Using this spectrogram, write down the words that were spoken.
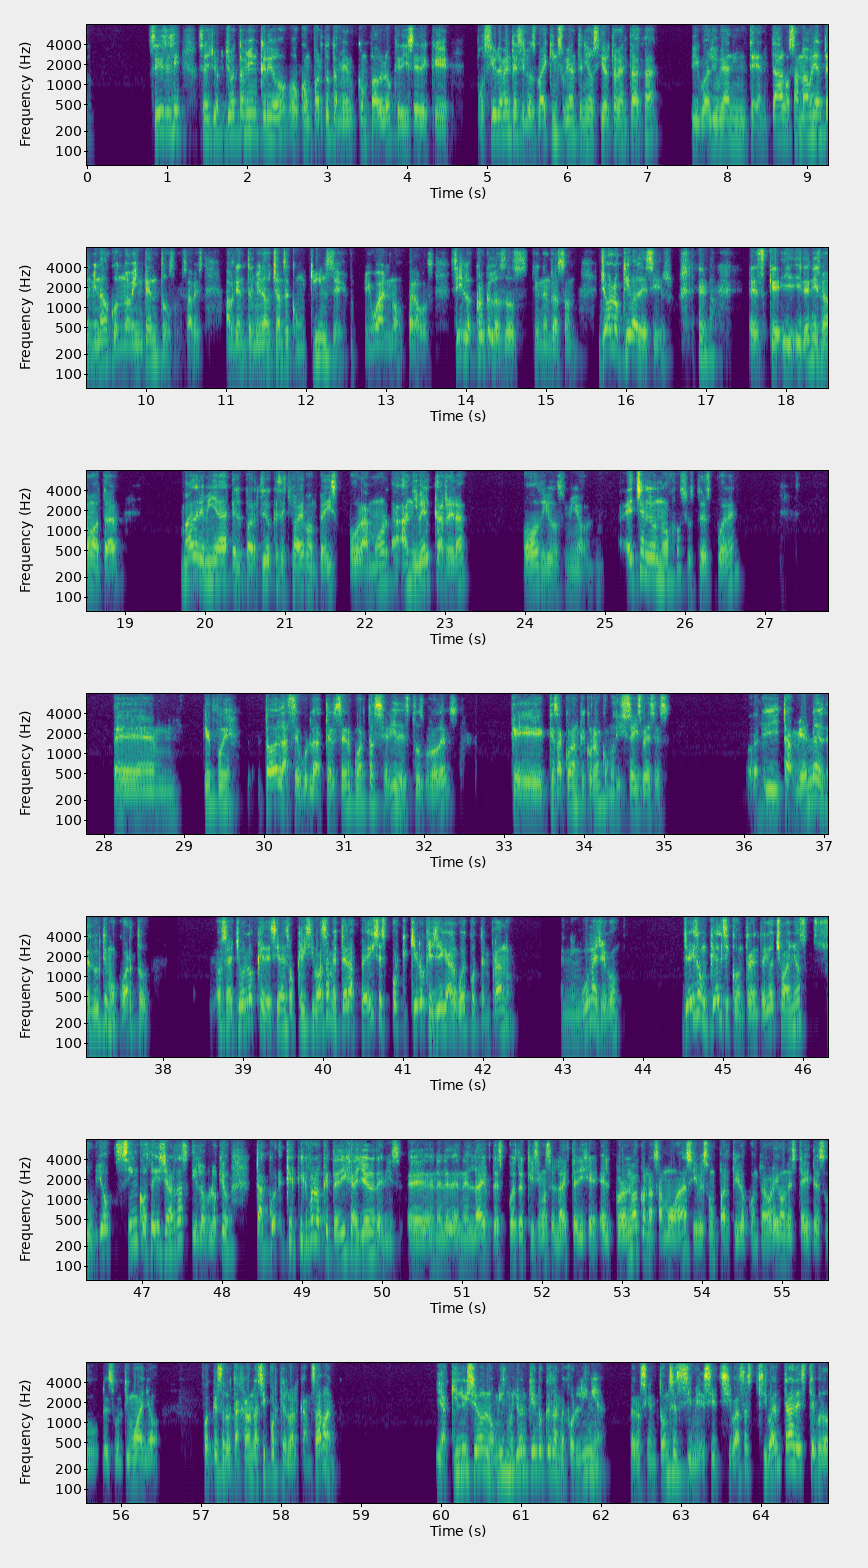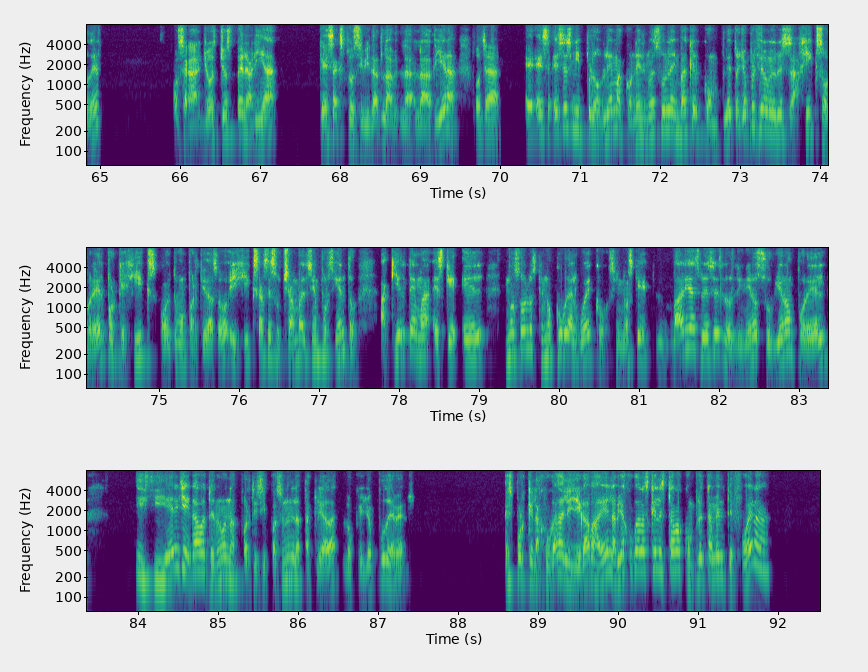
Sí, sí, sí. O sea, yo, yo también creo, o comparto también con Pablo, que dice de que posiblemente si los Vikings hubieran tenido cierta ventaja, igual hubieran intentado, o sea, no habrían terminado con nueve intentos, ¿sabes? Habrían terminado chance con quince, igual, ¿no? Pero sí, creo que los dos tienen razón. Yo lo que iba a decir es que, y, Denis me va a matar, madre mía, el partido que se echó a Evan Pace por amor, a, nivel carrera, oh Dios mío, échenle un ojo si ustedes pueden. Em, ¿Qué fue? Toda la, la tercera, cuarta serie de estos brothers que, que se acuerdan que corrieron como 16 veces. Y también el, último cuarto. O sea, yo lo que decía es, ok, si vas a meter a Pace es porque quiero que llegue al hueco temprano. En ninguna llegó. Jason Kelsey con 38 años subió 5 o 6 yardas y lo bloqueó. ¿Qué, fue lo que te dije ayer, Denis? Eh, en, el, en, el, live, después de que hicimos el live, te dije, el problema con Asamoah, si ves un partido contra Oregon State de su, de su último año, fue que se lo tajaron así porque lo alcanzaban. Y aquí lo hicieron lo mismo. Yo entiendo que es la mejor línea pero si entonces, si, me, si, vas a, si va a entrar este brother, o sea, yo, yo esperaría que esa explosividad la, la, diera. O sea, e, ese es mi problema con él, no es un linebacker completo. Yo prefiero mil veces a Hicks sobre él porque Hicks hoy tuvo un partidazo y Hicks hace su chamba al 100%. Aquí el tema es que él no solo es que no cubre el hueco, sino es que varias veces los lineros subieron por él y si él llegaba a tener una participación en la tacleada, lo que yo pude ver, es porque la jugada le llegaba a él. Había jugadas que él estaba completamente fuera.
